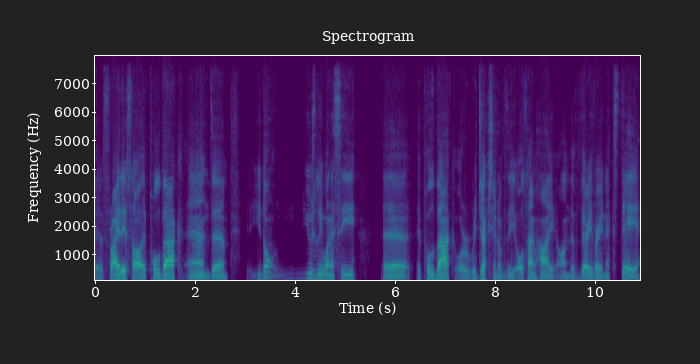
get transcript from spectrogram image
Uh, Friday saw a pullback, and um, you don't usually want to see uh, a pullback or rejection of the all-time high on the very, very next day.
